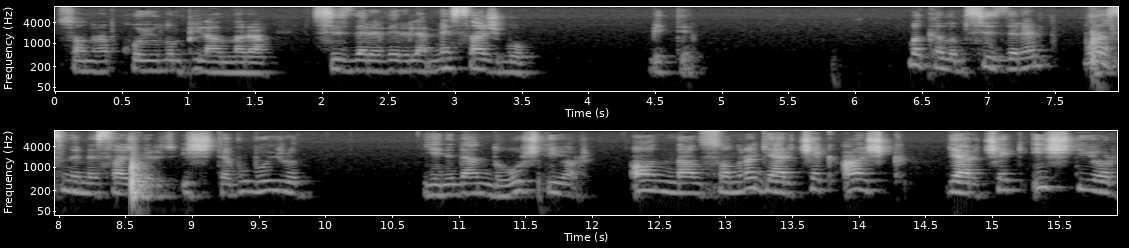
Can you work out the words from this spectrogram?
Sonra koyulun planlara. Sizlere verilen mesaj bu. Bitti. Bakalım sizlere burası ne mesaj verir? İşte bu buyurun. Yeniden doğuş diyor. Ondan sonra gerçek aşk, gerçek iş diyor.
